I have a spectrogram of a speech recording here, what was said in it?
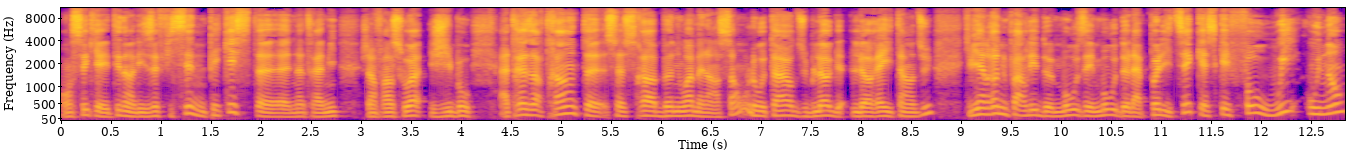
on sait qu'il a été dans les officines péquistes, euh, notre ami Jean-François Gibault. À 13h30, euh, ce sera Benoît Melançon, l'auteur du blog L'oreille tendue, qui viendra nous parler de mots et mots de la politique. Est-ce qu'il faut, oui ou non,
